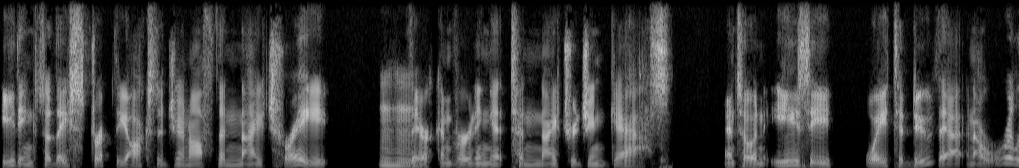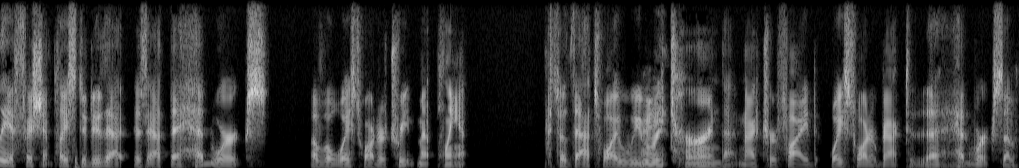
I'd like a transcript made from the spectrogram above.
eating. So they strip the oxygen off the nitrate. Mm-hmm. They're converting it to nitrogen gas. And so an easy way to do that and a really efficient place to do that is at the headworks of a wastewater treatment plant. So that's why we right. return that nitrified wastewater back to the headworks of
